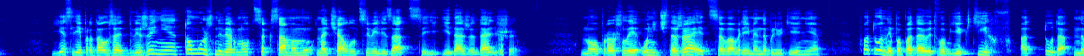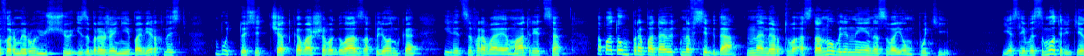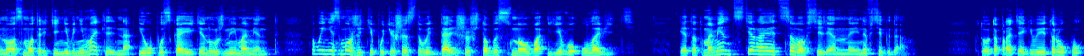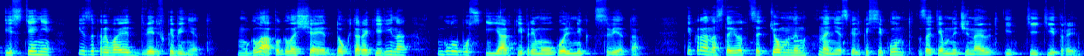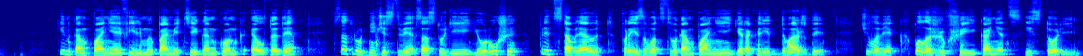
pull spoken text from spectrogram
Если продолжать движение, то можно вернуться к самому началу цивилизации и даже дальше. Но прошлое уничтожается во время наблюдения – Фотоны попадают в объектив, оттуда на формирующую изображение поверхность, будь то сетчатка вашего глаза, пленка или цифровая матрица, а потом пропадают навсегда, намертво остановленные на своем пути. Если вы смотрите, но смотрите невнимательно и упускаете нужный момент, вы не сможете путешествовать дальше, чтобы снова его уловить. Этот момент стирается во Вселенной навсегда. Кто-то протягивает руку из тени и закрывает дверь в кабинет. Мгла поглощает доктора Кирина, глобус и яркий прямоугольник света. Экран остается темным на несколько секунд, затем начинают идти титры. Кинокомпания «Фильмы памяти Гонконг ЛТД» в сотрудничестве со студией Юруши представляют производство компании «Гераклит дважды», человек, положивший конец истории.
